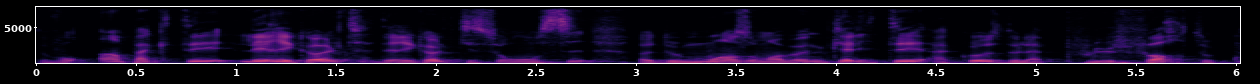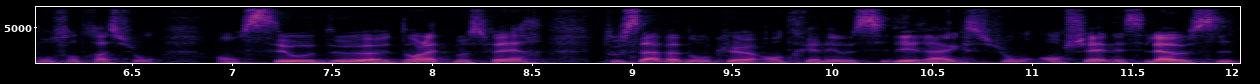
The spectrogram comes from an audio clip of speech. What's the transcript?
vont impacter les récoltes, des récoltes qui seront aussi euh, de moins en moins bonne qualité à cause de la plus forte concentration en CO2 euh, dans l'atmosphère. Tout ça va donc euh, entraîner aussi des réactions en chaîne et c'est là aussi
